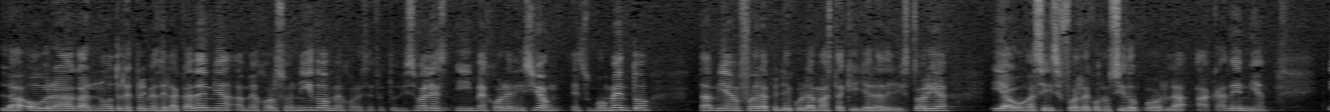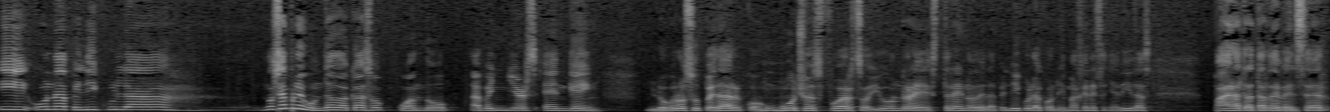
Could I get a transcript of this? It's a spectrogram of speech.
La obra ganó tres premios de la Academia a Mejor Sonido, Mejores Efectos Visuales y Mejor Edición. En su momento también fue la película más taquillera de la historia y aún así fue reconocido por la Academia. Y una película... ¿No se han preguntado acaso cuando Avengers Endgame logró superar con mucho esfuerzo y un reestreno de la película con imágenes añadidas para tratar de vencer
